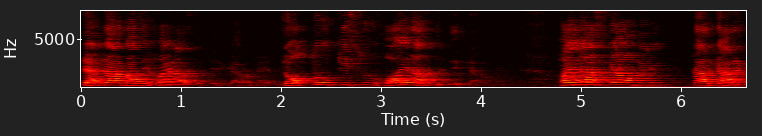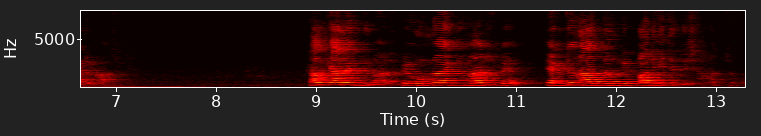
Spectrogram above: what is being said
ডেন্ডারবাজি হয় রাজনীতির কারণে, যত কিছু হয় রাজনীতির কারণে? হয়তো আজকে আওয়ামী লীগ, কালকে আরেকজন আসবে। কালকে আরেকজন আসবে, অন্য একজন আসবে, একজন আরেকজনকে পালিয়ে যেতে সাহায্য করে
